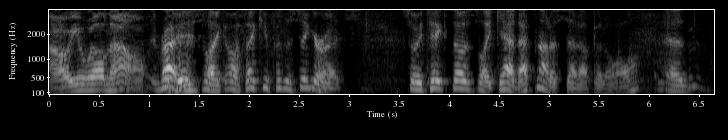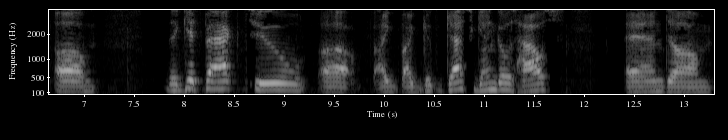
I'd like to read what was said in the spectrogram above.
Oh, you will now. right, he's like, "Oh, thank you for the cigarettes." So he takes those. Like, yeah, that's not a setup at all. And um, they get back to, uh, I, I guess, Gengo's house, and um,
